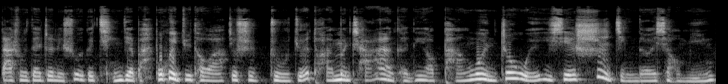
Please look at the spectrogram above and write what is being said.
大叔在这里说一个情节吧，不会剧透啊，就是主角团们查案肯定要盘问周围一些市井的小民，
